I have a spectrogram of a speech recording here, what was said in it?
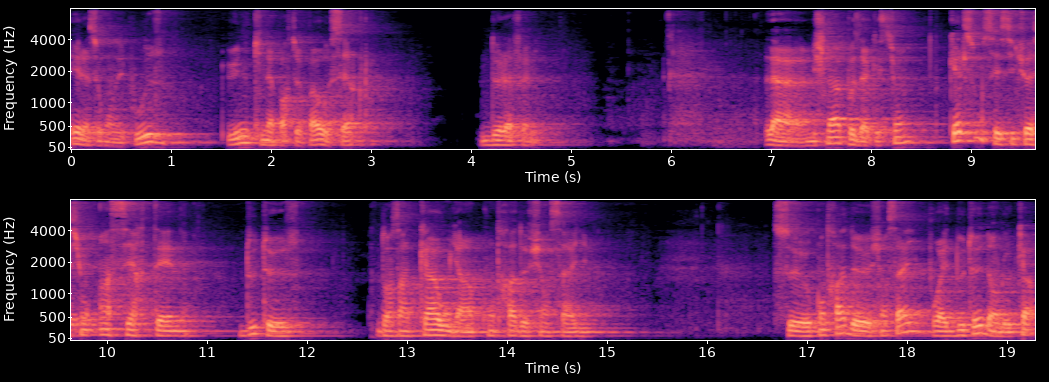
et la seconde épouse, une qui n'appartient pas au cercle de la famille. La Mishnah pose la question quelles sont ces situations incertaines, douteuses, dans un cas où il y a un contrat de fiançailles? Ce contrat de fiançailles pourrait être douteux dans le cas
